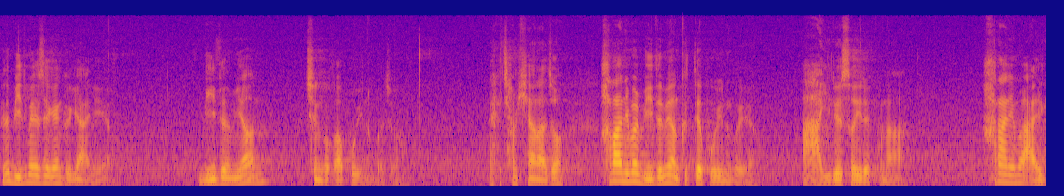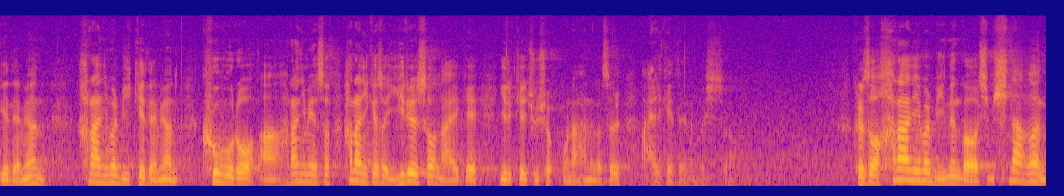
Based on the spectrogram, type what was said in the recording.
근데 믿음의 세계는 그게 아니에요. 믿으면 증거가 보이는 거죠. 참 희한하죠. 하나님을 믿으면 그때 보이는 거예요. 아 이래서 이랬구나. 하나님을 알게 되면 하나님을 믿게 되면 그 후로 아 하나님에서 하나님께서 이래서 나에게 이렇게 주셨구나 하는 것을 알게 되는 것이죠. 그래서 하나님을 믿는 것이 신앙은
